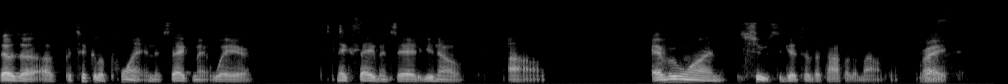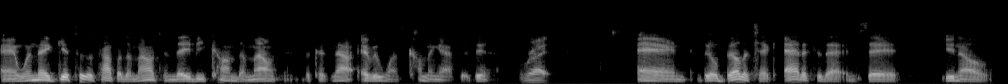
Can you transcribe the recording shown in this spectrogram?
there was a, a, particular point in the segment where Nick Saban said, you know. Um, everyone shoots to get to the top of the mountain, right? right? And when they get to the top of the mountain, they become the mountain because now everyone's coming after them. Right. And Bill Belichick added to that and said, you know,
